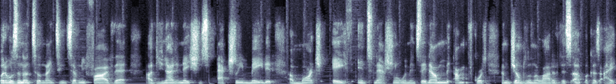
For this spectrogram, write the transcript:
But it wasn't until 1975 that uh, the United Nations actually made it a March 8th International Women's Day. Now, I'm, I'm, of course I'm jumbling a lot of this up because I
